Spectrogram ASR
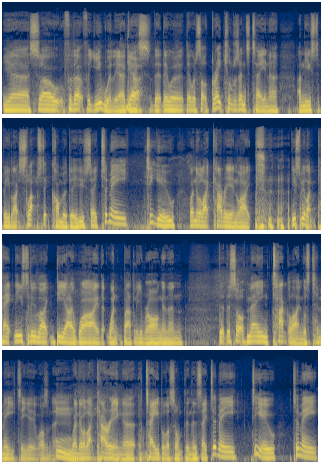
Yeah, so for that for you, Willie, I guess that they were they were sort of great children's entertainer, and they used to be like slapstick comedy. They used to say to me, to you, when they were like carrying like they used to be like pay, they used to do like DIY that went badly wrong, and then the the sort of main tagline was to me, to you, wasn't it? Hmm. When they were like carrying a, a table or something, they say to me, to you, to me,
